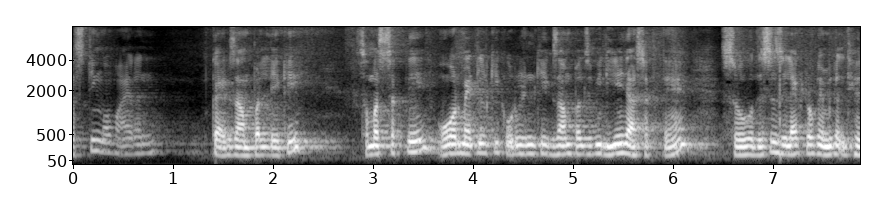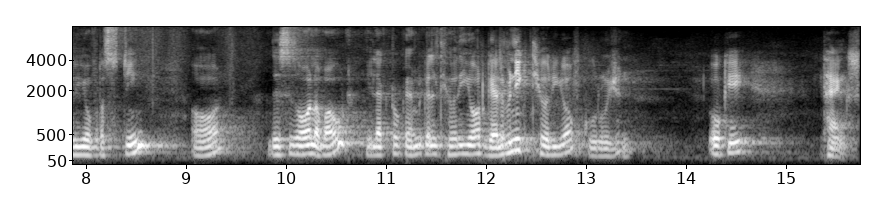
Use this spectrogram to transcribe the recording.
रस्टिंग ऑफ़ आयरन का एग्ज़ाम्पल लेके समझ सकते हैं और मेटल की कोरोजन की एग्जाम्पल्स भी लिए जा सकते हैं। So this is electrochemical theory of rusting और this is all about electrochemical theory और galvanic theory of corrosion okay thanks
